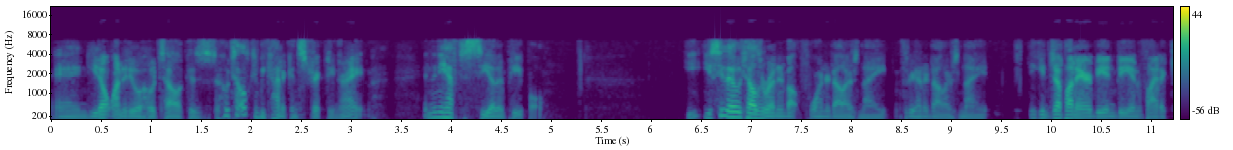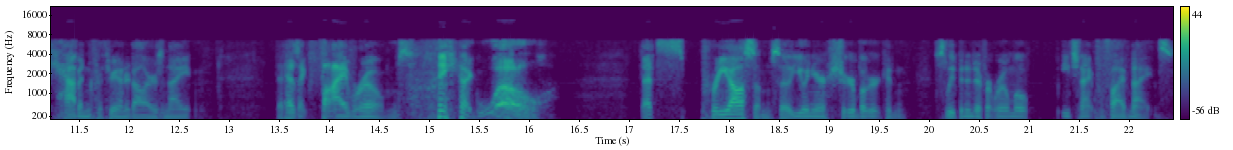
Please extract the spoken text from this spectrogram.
and you don't want to do a hotel because hotels can be kind of constricting right? And then you have to see other people. You, you see the hotels are running about $400 a night $300 a night. You can jump on Airbnb and find a cabin for $300 a night that has like five rooms. You're like whoa that's pretty awesome. So you and your sugar booger can sleep in a different room each night for five nights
